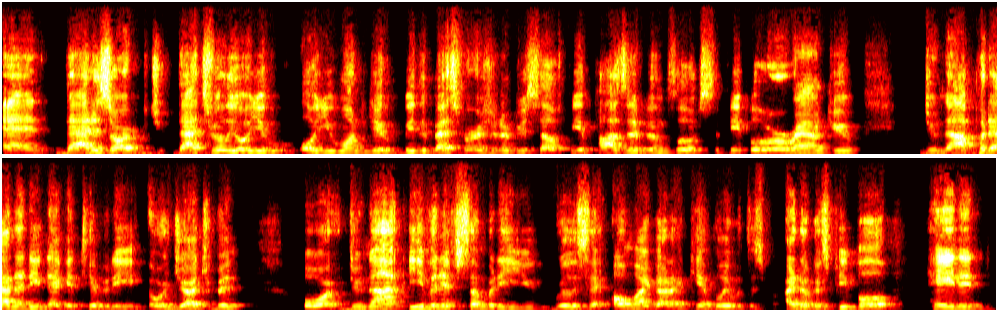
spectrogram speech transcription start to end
And that is our that's really all you all you want to do. Be the best version of yourself be a positive influence to people who are around you. Do not put out any negativity or judgment or do not even if somebody you really say oh my god i can't believe what this i know because people hated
